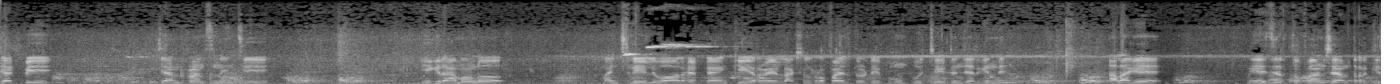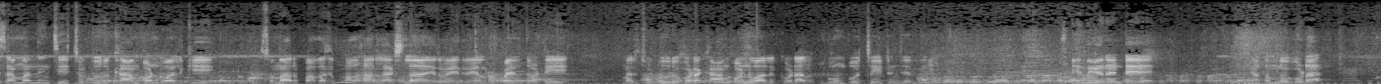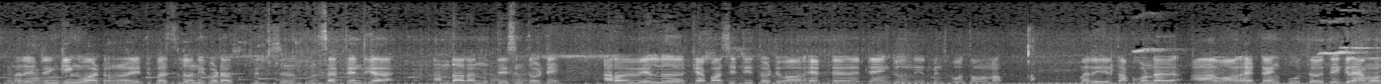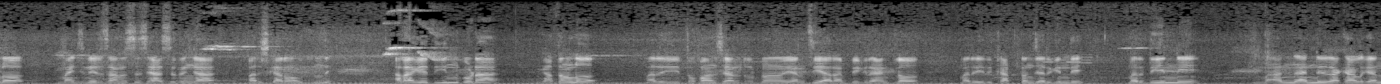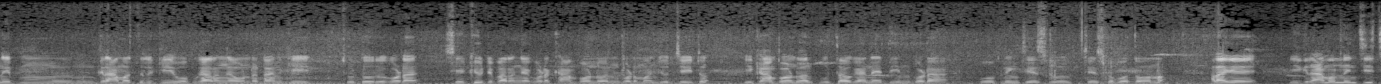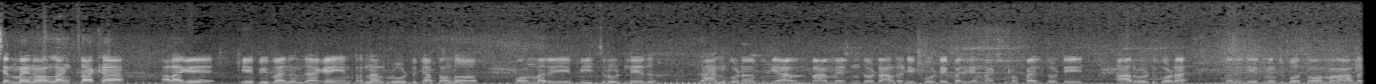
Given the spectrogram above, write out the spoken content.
జడ్పీ జనరల్ ఫండ్స్ నుంచి ఈ గ్రామంలో మంచినీళ్ళు ఓవర్ హెడ్ ట్యాంక్కి ఇరవై లక్షల రూపాయలతోటి భూమి పూజ చేయటం జరిగింది. అలాగే మేజర్ తుఫాన్ షెల్టర్కి సంబంధించి చుట్టూరు కాంపౌండ్ వాళ్ళకి సుమారు పద పదహారు లక్షల ఇరవై ఐదు వేల రూపాయలతోటి మరి చుట్టూరు కూడా కాంపౌండ్ వాళ్ళకి కూడా భూమి పూజ చేయటం జరిగింది. ఎందుకనంటే గతంలో కూడా మరి డ్రింకింగ్ వాటర్ ఎట్టి పరిస్థితిలోని కూడా సఫిషియెంట్గా అందాలన్న ఉద్దేశంతో అరవై వేలు కెపాసిటీ తోటి ఓవర్ హెడ్ ట్యాంక్ నిర్మించబోతూ ఉన్నాం. మరి తప్పకుండా ఆ ఓవర్ హెడ్ ట్యాంక్ పూర్తవుతే గ్రామంలో మంచినీటి సమస్య శాశ్వతంగా పరిష్కారం అవుతుంది. అలాగే దీన్ని కూడా గతంలో మరి తుఫాన్ షెల్టర్ ఎన్సీఆర్ఎంపీ గ్రాంట్లో మరి ఇది కట్టడం జరిగింది. మరి దీన్ని అన్ని అన్ని రకాలుగానే గ్రామస్తులకి ఉపకారంగా ఉండటానికి చుట్టూరు కూడా సెక్యూరిటీ పరంగా కూడా కాంపౌండ్ వాళ్ళని కూడా మంజూరు చేయటం. ఈ కాంపౌండ్ వాళ్ళు పూర్తవగానే దీన్ని కూడా ఓపెనింగ్ చేసుకో చేసుకోబోతూ ఉన్నాం. అలాగే ఈ గ్రామం నుంచి చిన్నమైన వాళ్ళ దాకా అలాగే కేపీ బాలెం దాకా ఇంటర్నల్ రోడ్డు గతంలో మరి బీచ్ రోడ్ లేదు. దాన్ని కూడా గ్యావల్ ఫార్మేషన్ తోటి ఆల్రెడీ కోటి పదిహేను లక్షల రూపాయలతోటి ఆ రోడ్డు కూడా మరి నిర్మించబోతూ ఉన్నాం. ఆల్రెడీ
